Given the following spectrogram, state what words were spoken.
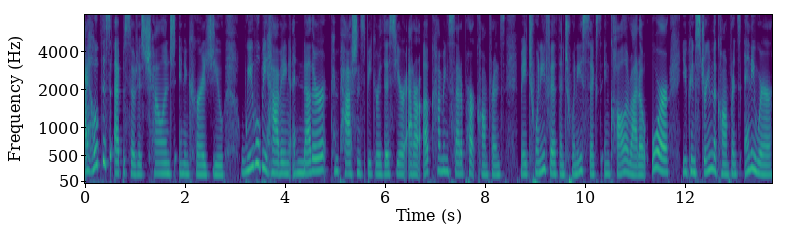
I hope this episode has challenged and encouraged you. We will be having another compassion speaker this year at our upcoming Set Apart conference, May 25th and 26th in Colorado, or you can stream the conference anywhere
